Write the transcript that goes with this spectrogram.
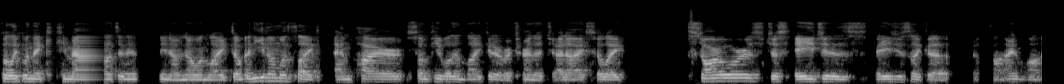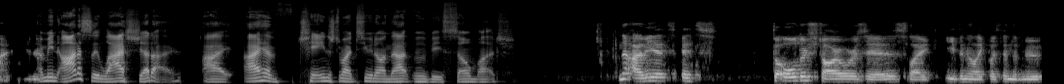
But like when they came out, didn't you know? No one liked them, and even with like Empire, some people didn't like it, or Return of the Jedi. So like Star Wars just ages ages like a, a fine wine. You know? I mean, honestly, Last Jedi, I I have changed my tune on that movie so much. No, I mean it's it's the older Star Wars is like even like within the mo-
